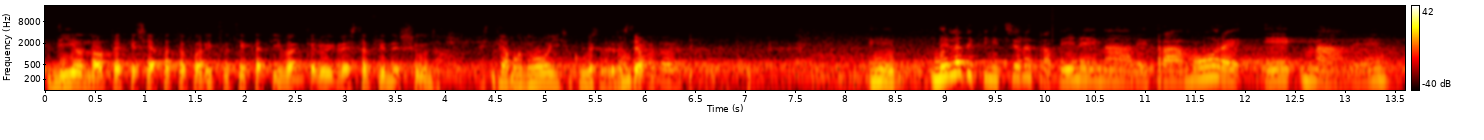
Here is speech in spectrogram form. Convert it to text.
Dio no, perché se ha fatto fuori tutti è cattivo anche lui, resta più nessuno. Restiamo noi, scusa. No? Restiamo noi. E nella definizione tra bene e male, tra amore e male,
